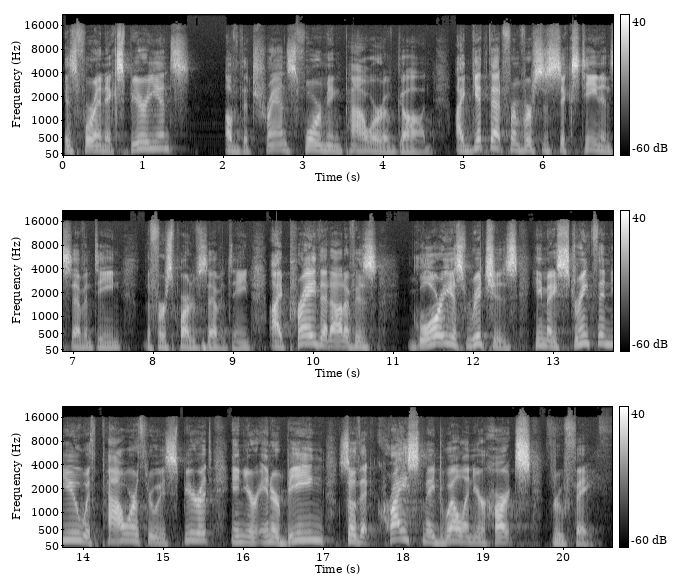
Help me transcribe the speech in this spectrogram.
is for an experience of the transforming power of God. I get that from verses 16 and 17, the first part of 17. I pray that out of his glorious riches he may strengthen you with power through his Spirit in your inner being, so that Christ may dwell in your hearts through faith.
